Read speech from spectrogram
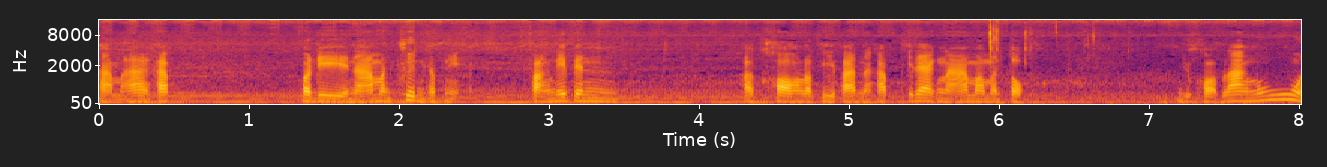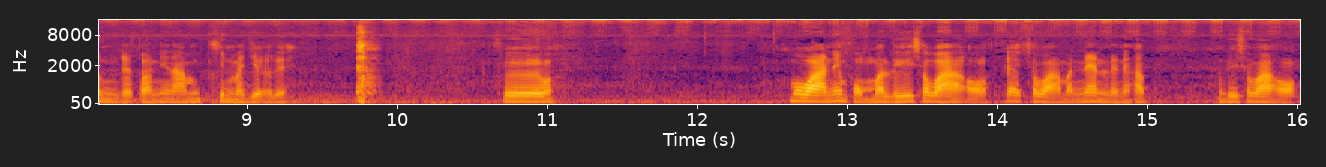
สามอาครับ พอดีน้ำมันขึ้นครับนี่ ฝั่งนี้เป็นคลองระพีพัฒน์นะครับ ที่แรกน้ำมามันตก อยู่ขอบล่างนู่น แต่ตอนนี้น้ำมันขึ้นมาเยอะเลย คือเมื่อวานนี้ผมมาลื้อชวาออกแรกชวามันแน่นเลยนะครับมาลื้อชวาออก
